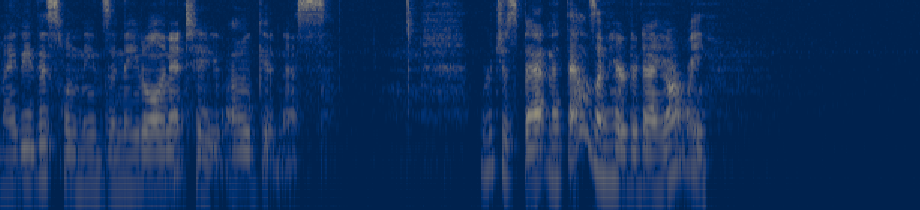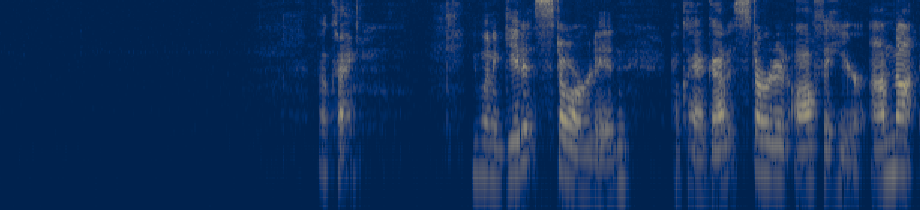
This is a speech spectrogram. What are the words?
maybe this one needs a needle in it too. Oh goodness. We're just batting a thousand here today, aren't we? Okay, you want to get it started Okay, I got it started off of here. I'm not,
